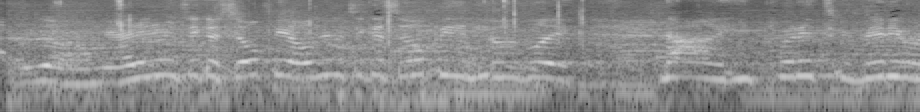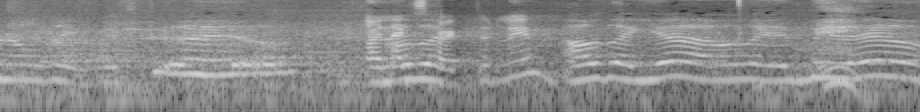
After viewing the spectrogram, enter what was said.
I was like, homie, I didn't even take a selfie. I was gonna take a selfie, and he was like, nah, he put it to video, and I was like, what's good? Unexpectedly, I was like, yeah. I was like, it's video.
